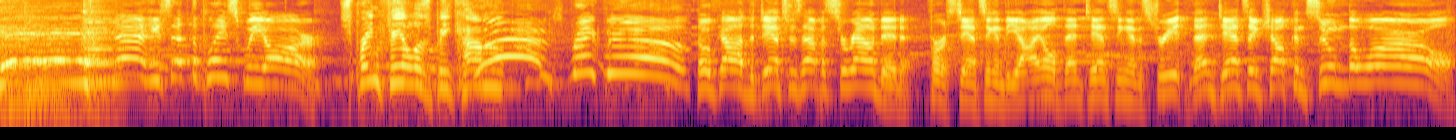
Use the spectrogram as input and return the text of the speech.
Yeah, he's at the place we are. Springfield has become. Springfield! Oh god, the dancers have us surrounded. First dancing in the aisle, then dancing in the street, then dancing shall consume the world.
